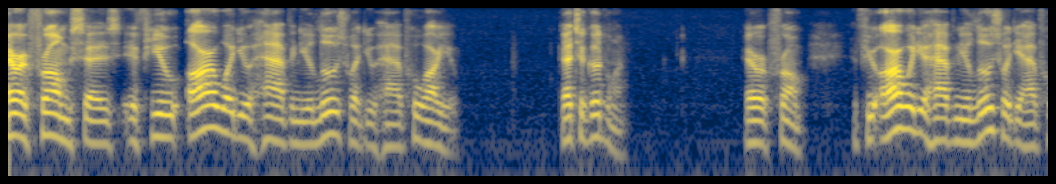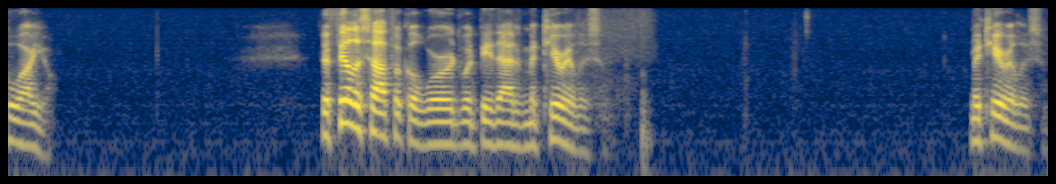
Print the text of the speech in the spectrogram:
Erich Fromm says, if you are what you have and you lose what you have, who are you? That's a good one. Erich Fromm. If you are what you have and you lose what you have, who are you? The philosophical word would be that of materialism. Materialism.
